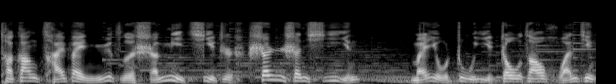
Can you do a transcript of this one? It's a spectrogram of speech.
他刚才被女子神秘气质深深吸引，没有注意周遭环境，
